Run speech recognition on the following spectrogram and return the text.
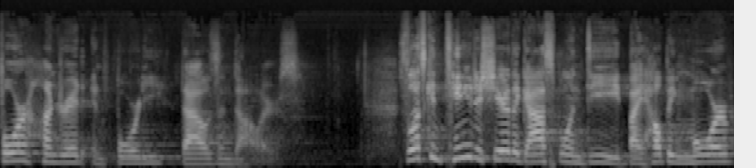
$440,000. So let's continue to share the gospel in deed by helping more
